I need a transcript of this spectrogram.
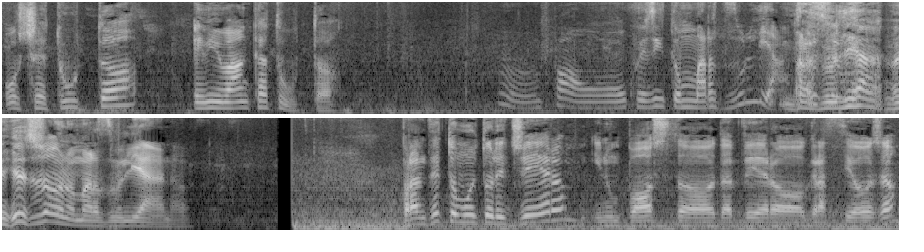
o c'è tutto e mi manca tutto. Mm, un po' un quesito marzulliano. Marzulliano, io sono marzulliano. Pranzetto molto leggero, in un posto davvero grazioso.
